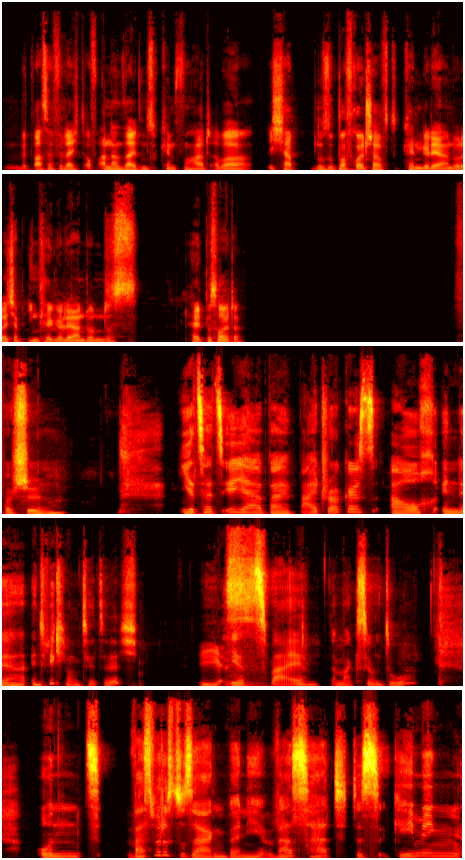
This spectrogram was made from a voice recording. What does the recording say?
mit was er vielleicht auf anderen Seiten zu kämpfen hat. Aber ich habe eine super Freundschaft kennengelernt oder ich habe ihn kennengelernt und das hält bis heute. Voll schön. Jetzt seid ihr ja bei Byte Rockers auch in der Entwicklung tätig. Yes. Ihr zwei, der Maxi und du. Und was würdest du sagen, Benny? Was hat das Gaming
